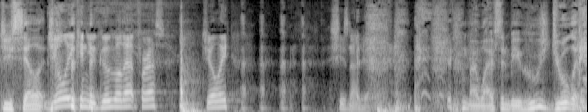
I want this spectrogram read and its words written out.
do you sell it? Julie, can you Google that for us? Julie? She's not here. My wife's gonna be who's Julie?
